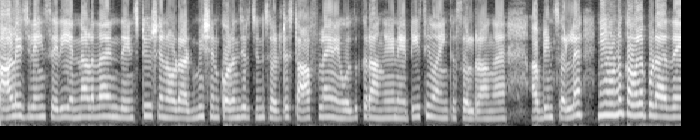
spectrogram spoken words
காலேஜ்லையும் சரி என்னால் தான் இந்த இன்ஸ்டியூஷனோட அட்மிஷன் குறைஞ்சிருச்சுன்னு சொல்லிட்டு ஸ்டாஃப்லாம் என்னை ஒதுக்குறாங்க. என்னை டிசி வாங்கிக்க சொல்கிறாங்க அப்படின்னு சொல்ல நீ ஒன்றும் கவலைப்படாதே.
